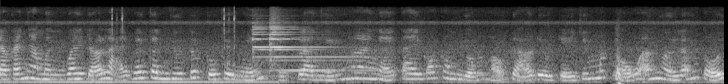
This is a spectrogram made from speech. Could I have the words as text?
chào cả nhà, mình quay trở lại với kênh youtube của Kiều Nguyễn Thiệt là những hoa nghệ tây có công dụng hỗ trợ điều trị chứng mất ngủ ở người lớn tuổi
